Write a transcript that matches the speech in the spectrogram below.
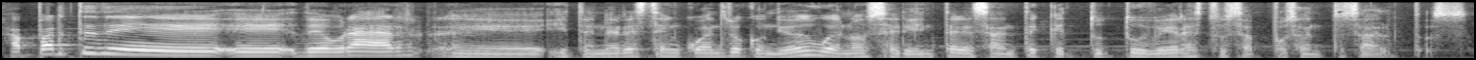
aparte de, eh, orar eh, y tener este encuentro con Dios, bueno, sería interesante que tú tuvieras tus aposentos altos.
